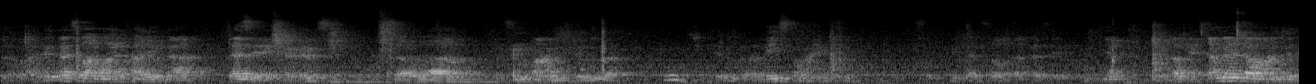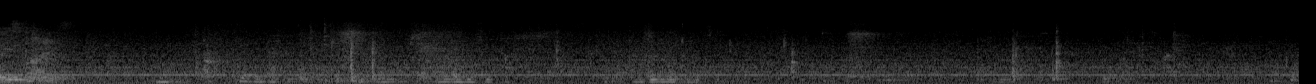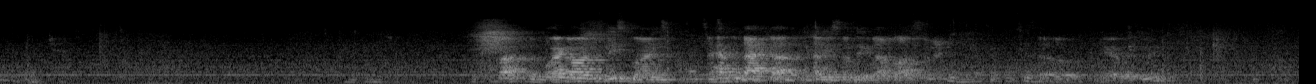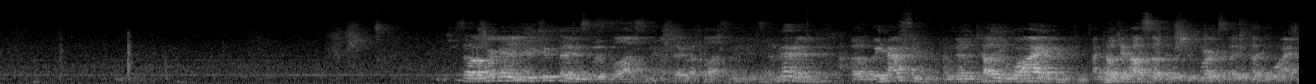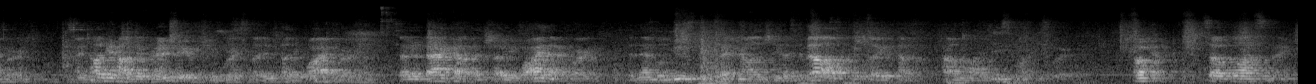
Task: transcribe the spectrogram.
So I think that's all I want to tell you about Bezier curves. So uh, let's move on to, uh, to uh, B-splines. I think that's all about Bezier. Yeah. Okay, so I'm going to go on to B-splines. But before I go on to B-splines, I have to back up and tell you something about blossoming. So bear with me. So we're going to do two things with blossoming. I'll tell you about blossoming in just a minute. But we have to, I'm going to tell you why, I told you how subdivision works, but I didn't tell you why it works. I told you how differentiation works, but I didn't tell you why it works. So I'm going to back up and show you why that works. And then we'll use the technology that's developed to show you how, how and why these points work. Okay, so blossoming.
